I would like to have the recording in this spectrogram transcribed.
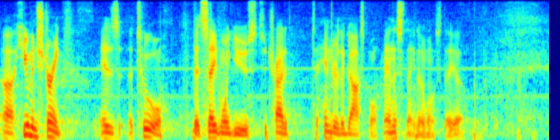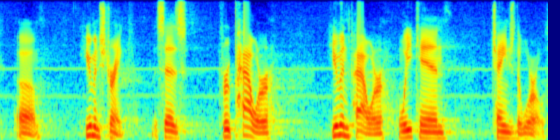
Uh, human strength is a tool that Satan will use to try to, to hinder the gospel. Man, this thing doesn't want to stay up. Um, human strength. It says, through power, human power, we can change the world.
